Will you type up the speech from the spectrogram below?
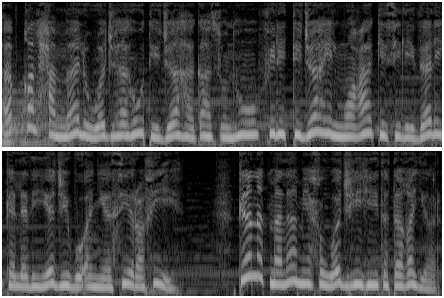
أبقى الحمال وجهه تجاه غاسون هو في الاتجاه المعاكس لذلك الذي يجب أن يسير فيه. كانت ملامح وجهه تتغير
